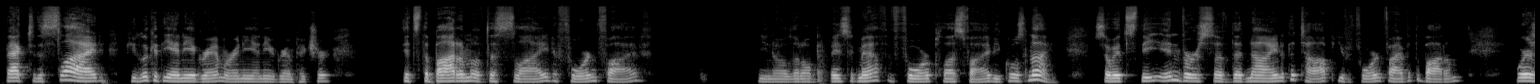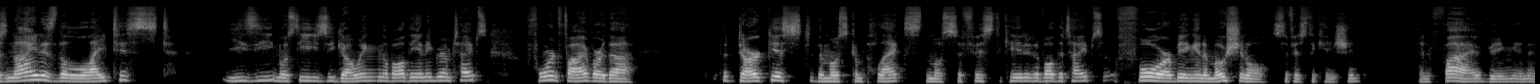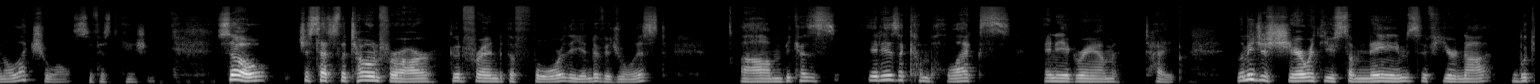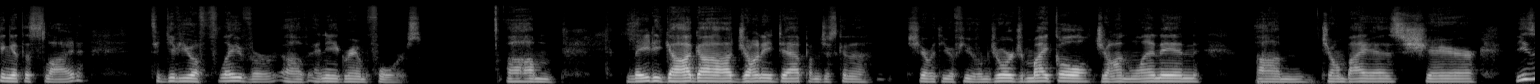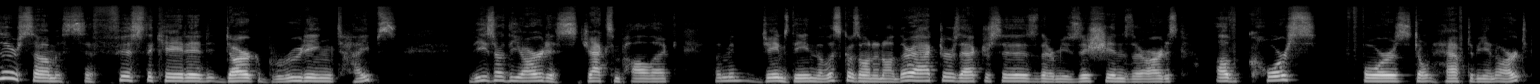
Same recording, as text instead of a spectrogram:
back to the slide. If you look at the Enneagram or any Enneagram picture, it's the bottom of the slide, four and five you know, a little basic math, four plus five equals nine. So it's the inverse of the nine at the top. You have four and five at the bottom. Whereas nine is the lightest, easy, most easygoing of all the Enneagram types. Four and five are the the darkest, the most complex, the most sophisticated of all the types. Four being an emotional sophistication, and five being an intellectual sophistication. So just sets the tone for our good friend, the four, the individualist. um, because it is a complex Enneagram type. Let me just share with you some names if you're not looking at the slide to give you a flavor of Enneagram 4s. Um, Lady Gaga, Johnny Depp, I'm just going to share with you a few of them. George Michael, John Lennon, um, Joan Baez, Cher. These are some sophisticated, dark, brooding types. These are the artists, Jackson Pollock, I mean, James Dean, the list goes on and on. They're actors, actresses, they're musicians, they're artists. Of course, fours don't have to be in art,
